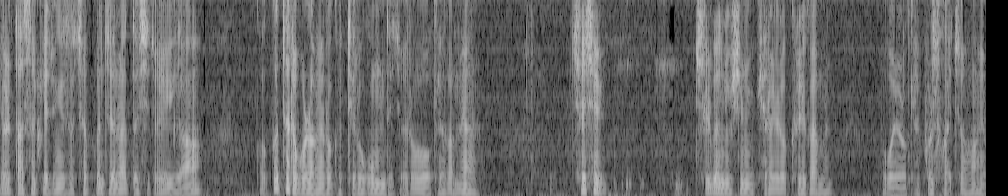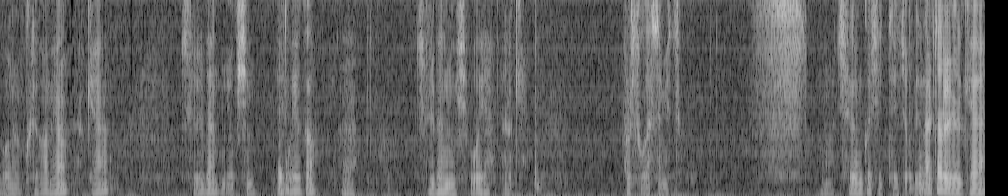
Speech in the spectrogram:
15개 중에서 첫 번째는 어떠시죠? 여기가 그 끝에를 보려면 이렇게 뒤로 보면 되죠. 이렇게 가면 70 766회를 이렇게 클릭하면 이걸 이렇게 볼 수가 있죠. 이걸 클릭하면 이렇게 765회가 765회 이렇게 볼 수가 있습니다. 어, 최근 것이 되죠. 날짜를 이렇게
